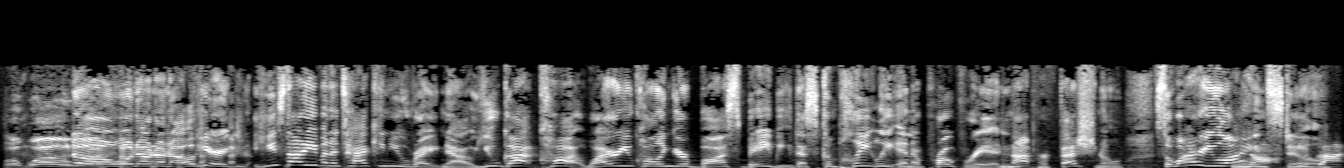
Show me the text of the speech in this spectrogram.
Well, whoa. No, no, no, no. Here, he's not even attacking you right now. You got caught. Why are you calling your boss baby? That's completely inappropriate and not professional. So why are you lying no, still? You got,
